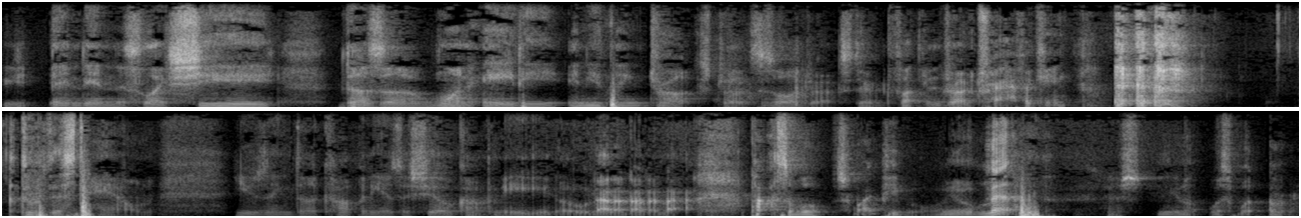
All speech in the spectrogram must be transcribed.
and then it's like she does a 180. Anything drugs, drugs is all drugs. They're fucking drug trafficking through this town using the company as a shell company. You know, da da da da da. Possible. It's white people. You know, meth. It's, you know, what's whatever.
